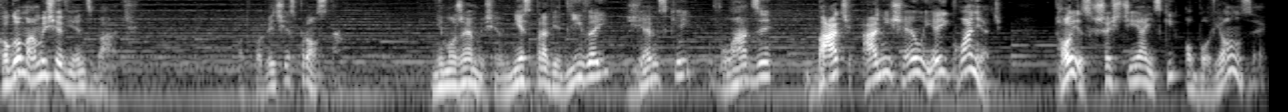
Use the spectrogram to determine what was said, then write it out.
Kogo mamy się więc bać? Odpowiedź jest prosta. Nie możemy się niesprawiedliwej, ziemskiej władzy bać ani się jej kłaniać. To jest chrześcijański obowiązek.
